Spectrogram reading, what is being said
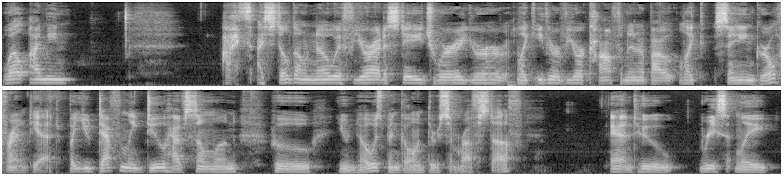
Well, I mean. I, I still don't know if you're at a stage where you're like either of you are confident about like saying girlfriend yet, but you definitely do have someone who you know has been going through some rough stuff and who recently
